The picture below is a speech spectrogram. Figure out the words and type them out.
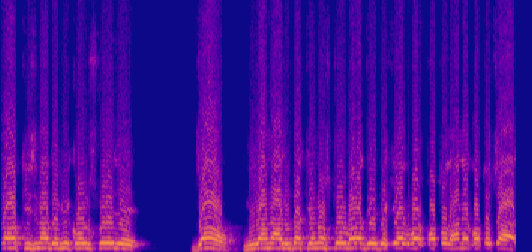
যাও কৃষ্ণা দেবী কোল্ড স্টোরেজে। যাও, নিলামে আলুটা কেন স্টোর ভাড়া দিয়ে দেখি একবার কত ধানে কত চাল।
